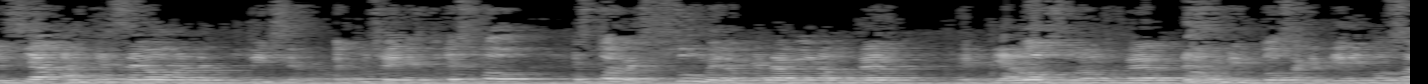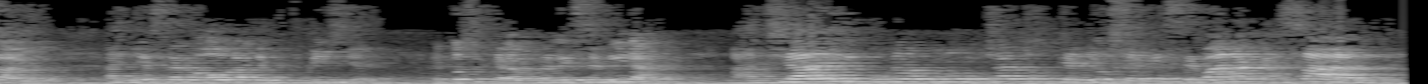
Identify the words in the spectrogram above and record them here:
y decía, hay que hacer obras de justicia. Escuchen, esto, esto resume lo que es la vida una mujer eh, piadosa, una mujer virtuosa que tiene hijos sabios. Hay que hacer obras de justicia. Entonces que la mujer dice, mira, allá hay unos, muchachos que yo sé que se van a casar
